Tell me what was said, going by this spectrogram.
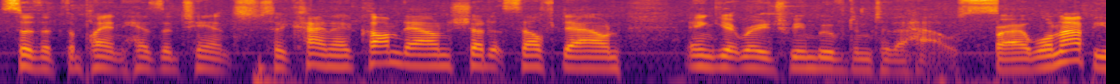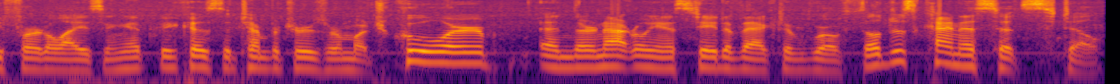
so that the plant has a chance to kind of calm down, shut itself down, and get ready to be moved into the house. I will not be fertilizing it because the temperatures are much cooler and they're not really in a state of active growth. They'll just kind of sit still.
